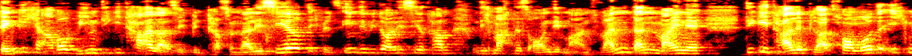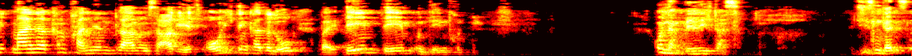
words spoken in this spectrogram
denke ich aber wie ein Digitaler. Also ich bin personalisiert, ich will es individualisiert haben und ich mache das on demand. Wann dann meine digitale Plattform oder ich mit meiner Kampagnenplanung sage, jetzt brauche ich den Katalog bei dem, dem und dem Kunden. Und dann will ich das. Diesen ganzen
